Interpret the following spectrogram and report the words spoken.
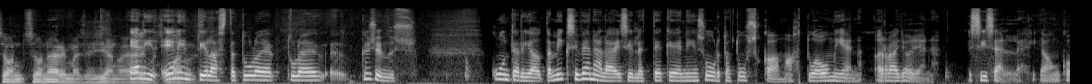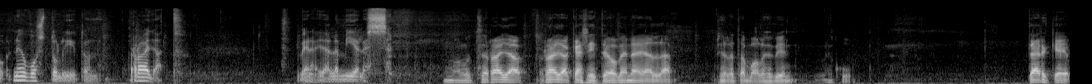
Se on, se on äärimmäisen hienoa. Eli, elintilasta tulee, tulee kysymys kuuntelijalta. Miksi venäläisille tekee niin suurta tuskaa mahtua omien rajojen sisälle ja onko Neuvostoliiton rajat Venäjällä mielessä? Mä ollut se raja, rajakäsite on Venäjällä sillä tavalla hyvin niin kuin, tärkeä.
